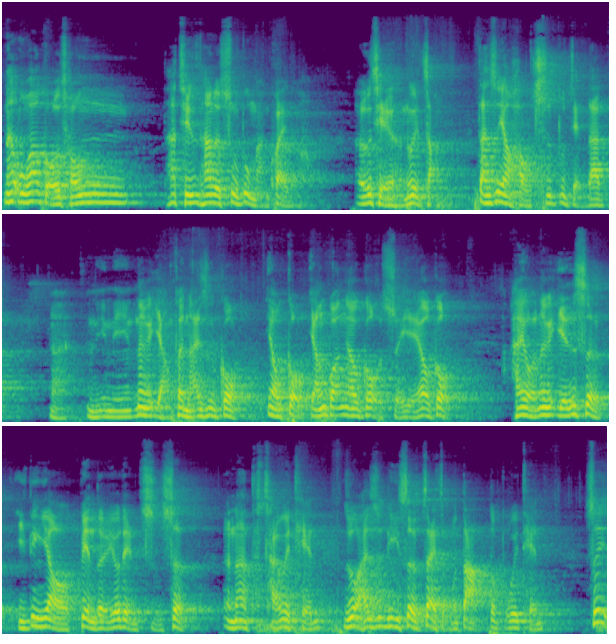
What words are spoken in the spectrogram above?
那无花果从它其实它的速度蛮快的，而且很会长，但是要好吃不简单啊！你你那个养分还是够，要够阳光要够，水也要够，还有那个颜色一定要变得有点紫色。那才会甜。如果还是绿色，再怎么大都不会甜。所以，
